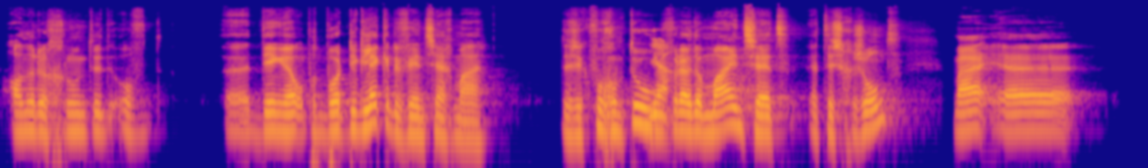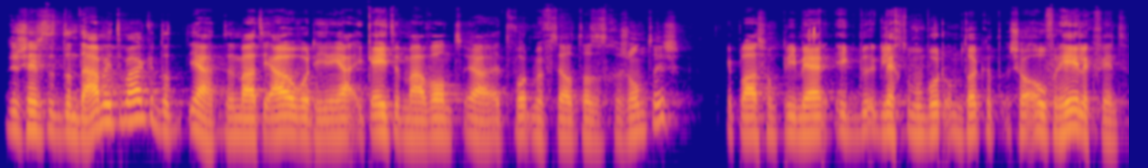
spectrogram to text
andere groenten of dingen op het bord die ik lekkerder vind, zeg maar. Dus ik voeg hem toe ja. vanuit de mindset, het is gezond. Maar dus heeft het dan daarmee te maken? Dat, ja, naarmate hij ouder wordt, ja, ik eet het maar, want ja, het wordt me verteld dat het gezond is. In plaats van primair, ik, ik leg het op mijn bord omdat ik het zo overheerlijk vind.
